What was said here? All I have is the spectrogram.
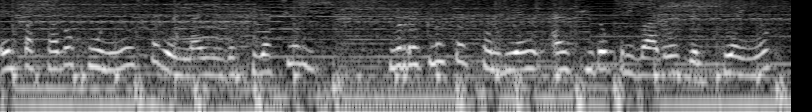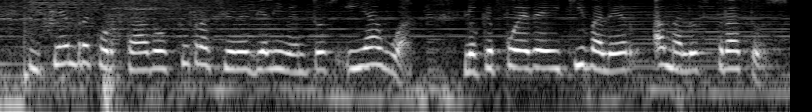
el pasado junio según la investigación. Los reclusos también han sido privados del sueño y se han recortado sus raciones de alimentos y agua, lo que puede equivaler a malos tratos,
